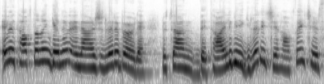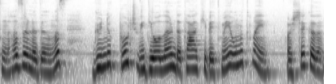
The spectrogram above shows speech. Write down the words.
Evet haftanın genel enerjileri böyle. Lütfen detaylı bilgiler için hafta içerisinde hazırladığımız günlük burç videolarını da takip etmeyi unutmayın. Hoşçakalın.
